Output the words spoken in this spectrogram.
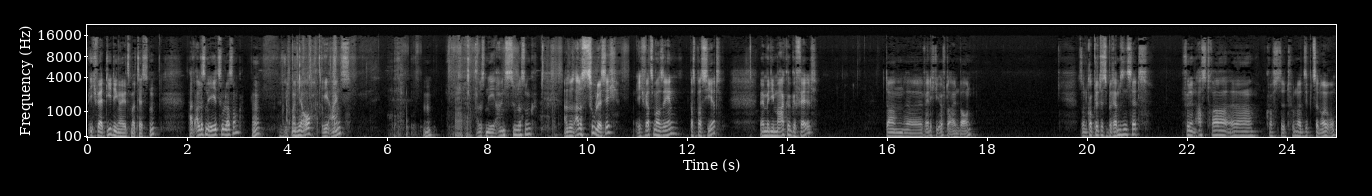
Ich werde die Dinger jetzt mal testen. Hat alles eine E-Zulassung. Ne? Sieht man hier auch. E1. Hm? Alles eine E1-Zulassung. Also ist alles zulässig. Ich werde es mal sehen, was passiert. Wenn mir die Marke gefällt, dann äh, werde ich die öfter einbauen. So ein komplettes Bremsenset für den Astra äh, kostet 117 Euro.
